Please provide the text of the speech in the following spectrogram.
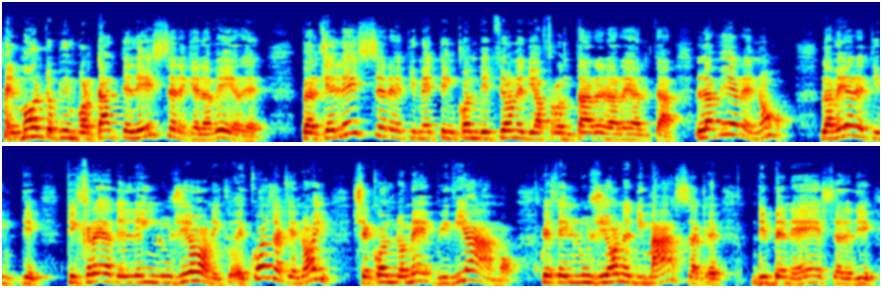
è molto più importante l'essere che l'avere, perché l'essere ti mette in condizione di affrontare la realtà, l'avere no, l'avere ti, ti, ti, crea delle illusioni, cosa che noi secondo me viviamo, questa illusione di massa, che, di benessere, di,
